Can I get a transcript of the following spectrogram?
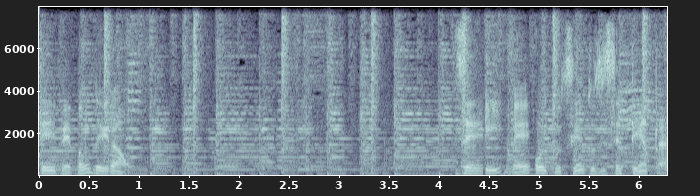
TV Bandeirão. ZIB 870.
